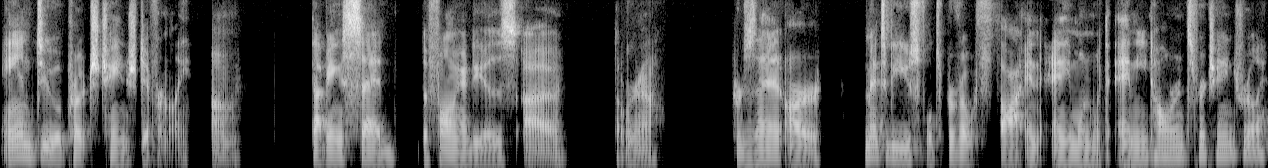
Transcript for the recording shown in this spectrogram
and do approach change differently. Um that being said, the following ideas uh that we're gonna present are meant to be useful to provoke thought in anyone with any tolerance for change, really.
